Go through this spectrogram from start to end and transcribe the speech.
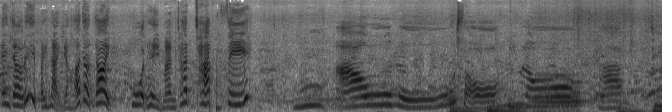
เองจะรีบไปไหนเนี่ยฮะเจ้าจ้อย พูดให้มันชัดๆสิ เอาหมูสองโลผักชี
